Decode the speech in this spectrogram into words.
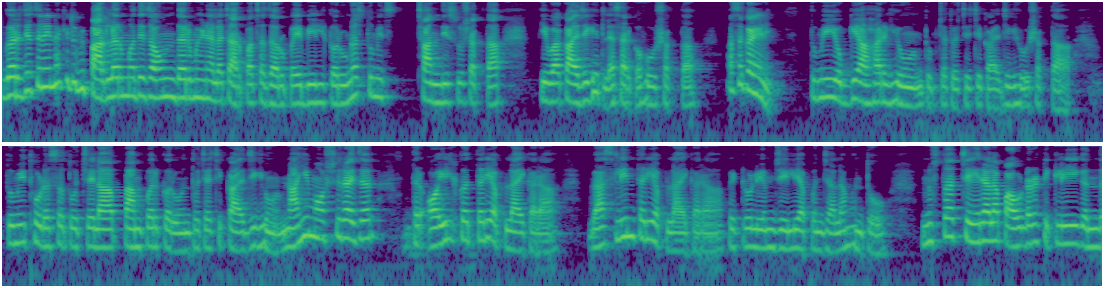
गरजेचं नाही ना की तुम्ही पार्लरमध्ये जाऊन दर महिन्याला चार पाच हजार रुपये बिल करूनच तुम्ही छान दिसू शकता किंवा काळजी घेतल्यासारखं होऊ शकतं. असं काही नाही. तुम्ही योग्य आहार घेऊन तुमच्या त्वचेची काळजी घेऊ शकता. तुम्ही थोडंसं त्वचेला पॅम्पर करून त्वचेची काळजी घेऊन नाही मॉइश्चरायझर तर ऑइल कट तरी अप्लाय करा. वॅसलिन तरी अप्लाय करा. पेट्रोलियम जेली आपण ज्याला म्हणतो. नुसतं चेहऱ्याला पावडर टिकली गंध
